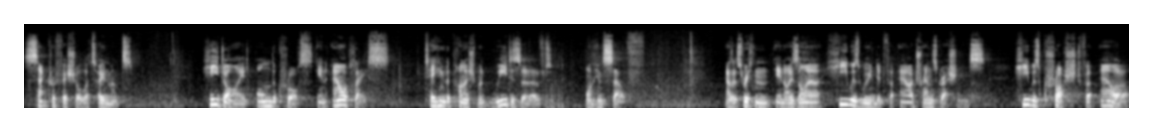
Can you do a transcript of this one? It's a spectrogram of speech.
sacrificial atonement. He died on the cross in our place, taking the punishment we deserved on himself. As it's written in Isaiah, he was wounded for our transgressions he was crushed for our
